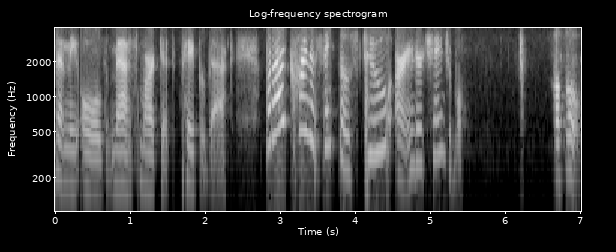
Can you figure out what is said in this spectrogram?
than the old mass market paperback. But I kind of think those two are interchangeable. How so?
